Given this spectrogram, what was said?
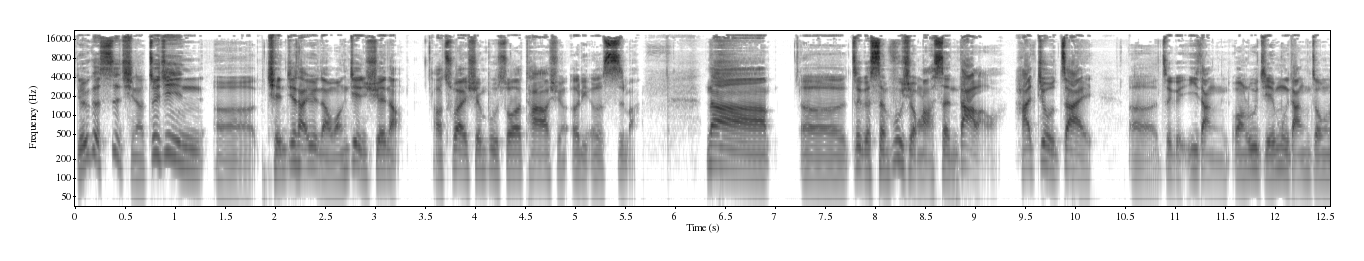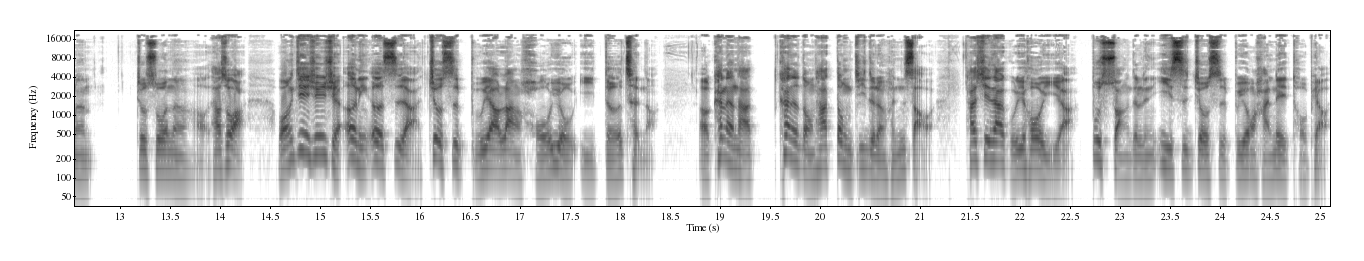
有一个事情啊，最近呃，前监察院长王建煊啊，啊出来宣布说他要选二零二四嘛。那呃，这个沈富雄啊，沈大佬啊，他就在呃这个一档网络节目当中呢，就说呢，哦，他说啊，王建煊选二零二四啊，就是不要让侯友宜得逞啊，哦，看得他看得懂他动机的人很少啊，他现在鼓励侯友宜啊，不爽的人意思就是不用含泪投票。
